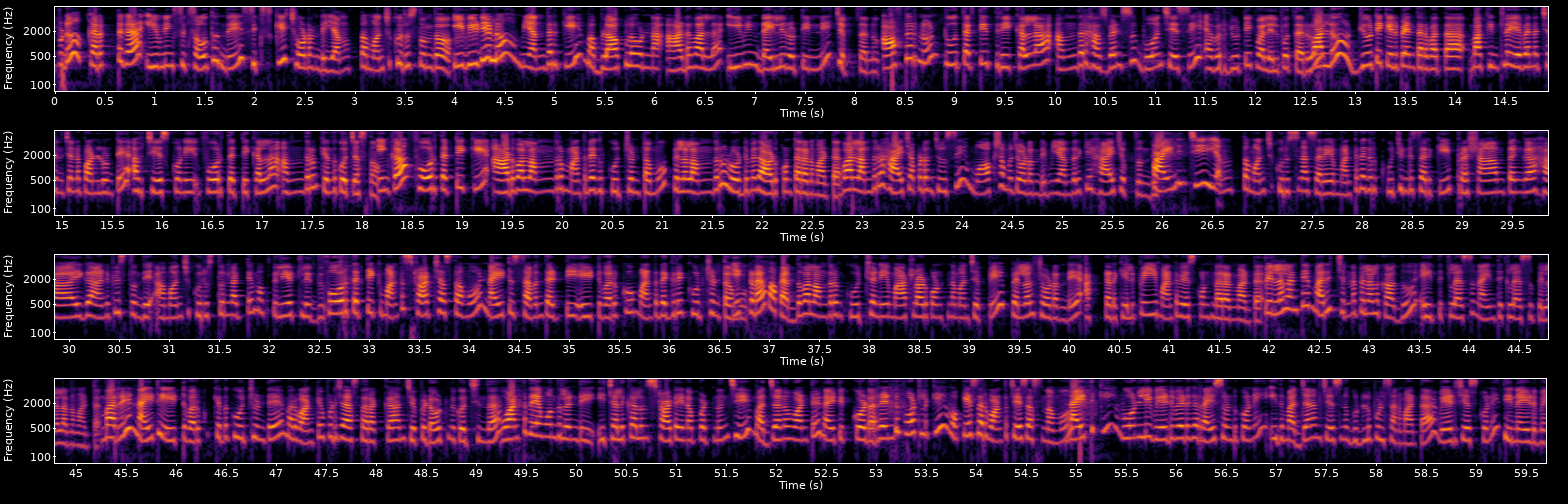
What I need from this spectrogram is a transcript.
ఇప్పుడు కరెక్ట్గా evening six అవుతుంది. సిక్స్కి చూడండి ఎంత మంచు కురుస్తుందో. ఈ వీడియోలో మీ అందరికి మా బ్లాక్లో ఉన్న ఆడవాళ్ళ ఈవినింగ్ డైలీ రొటీన్ని చెప్తాను. ఆఫ్టర్నూన్ టూ థర్టీ త్రీ కల్లా అందరు హస్బెండ్స్ బోన్ చేసి ఎవరు డ్యూటీకి వాళ్ళు వెళ్ళిపోతారు. వాళ్ళు డ్యూటీకి వెళ్ళిపోయిన తర్వాత మాకు ఇంట్లో ఏవైనా చిన్న చిన్న పనులు ఉంటే అవి చేసుకుని ఫోర్ థర్టీ కల్లా అందరం కిందకు వచ్చేస్తాం. ఇంకా ఫోర్ థర్టీకి ఆడవాళ్ళందరం మంట దగ్గర కూర్చుంటాము. పిల్లలందరూ రోడ్డు మీద ఆడుకుంటారనమాట వాళ్ళందరూ హాయ్ చెప్పడం చూసి మోక్షమ చూడండి. మీ అందరికీ హాయ్ చెప్తుంది. పైనుంచి ఎంత మంచు కురిసినా సరే మంట దగ్గర కూర్చుండేసరికి ప్రశాంతంగా హాయిగా అనిపిస్తుంది. ఆ మంచు కురుస్తున్నట్టే మాకు తెలియట్లేదు. ఫోర్ థర్టీకి మంట స్టార్ట్ చేస్తాము. నైట్ సెవెన్ థర్టీ ఎయిట్ వరకు మంట దగ్గరే కూర్చుంటాం ఇక్కడ మా పెద్దవాళ్ళందరం కూర్చొని మాట్లాడుకుంటున్నాం అని చెప్పి పిల్లలు చూడండి అక్కడికి వెళ్ళిపోయి మంట వేసుకుంటున్నారు అనమాట పిల్లలంటే మరి చిన్న పిల్లలు కాదు ఎయిత్ క్లాస్ నైన్త్ క్లాస్ పిల్లలు అనమాట మరి నైట్ ఎయిట్ వరకు కింద కూర్చుంటే మరి వంట ఎప్పుడు చేస్తారక్క అని చెప్పి డౌట్ మీకు వచ్చిందా? వంటది ఏముందులండి ఈ చలికాలం స్టార్ట్ అయినప్పటి నుంచి మధ్యాహ్నం వంటే నైట్కి కూడా. రెండు పూటలకి ఒకేసారి వంట చేసేస్తున్నాము. నైట్కి ఓన్లీ వేడి వేడిగా రైస్ వండుకొని ఇది మధ్యాహ్నం చేసిన గుడ్లు పులుసు అనమాట వేడి చేసుకొని తినేయడమే.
